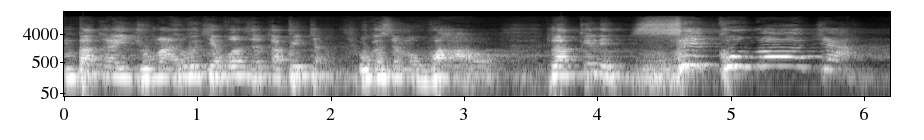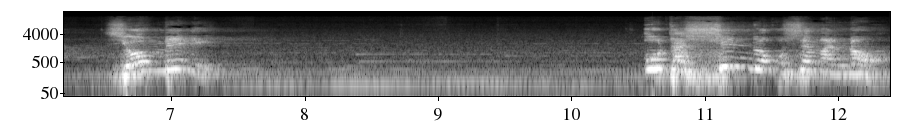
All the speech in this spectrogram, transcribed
mpaka ijumaa wiki ya kwanza ikapita. Ukasema wow. Lakini siku moja sio mbili utashindwa kusema no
